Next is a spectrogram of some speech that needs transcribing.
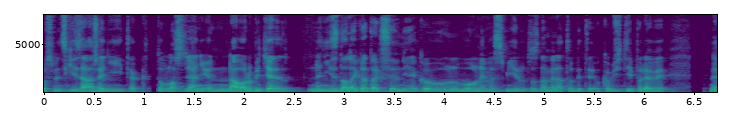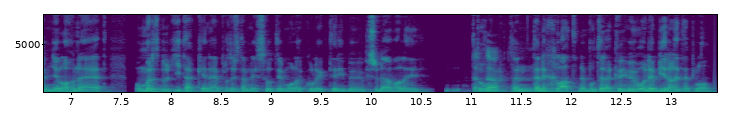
kosmický záření, tak to vlastně ani na orbitě není zdaleka tak silný jako vol, volný vesmíru, to znamená, to by ty okamžitý projevy nemělo hned. Umrznutí taky ne, protože tam nejsou ty molekuly, které by mi předávaly tu, tak, ten, ten chlad, nebo teda, který by odebírali teplo.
